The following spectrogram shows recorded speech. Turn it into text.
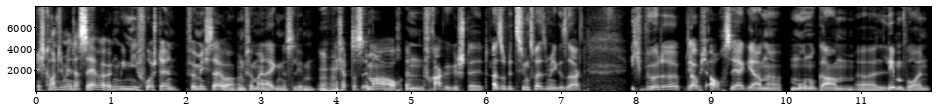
ich konnte mir das selber irgendwie nie vorstellen, für mich selber und für mein eigenes Leben. Mhm. Ich habe das immer auch in Frage gestellt. Also beziehungsweise mir gesagt, ich würde, glaube ich, auch sehr gerne monogam äh, leben wollen.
